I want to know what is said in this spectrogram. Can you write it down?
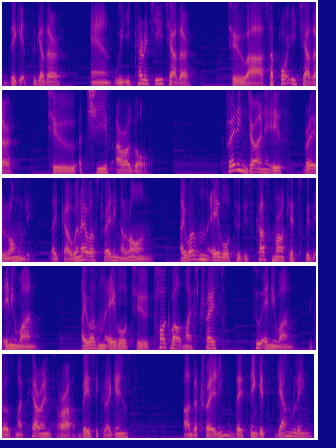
they get together and we encourage each other to uh, support each other to achieve our goal. Trading journey is very lonely. Like uh, when I was trading alone, I wasn't able to discuss markets with anyone. I wasn't able to talk about my stress to anyone because my parents are basically against uh, the trading. They think it's gambling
